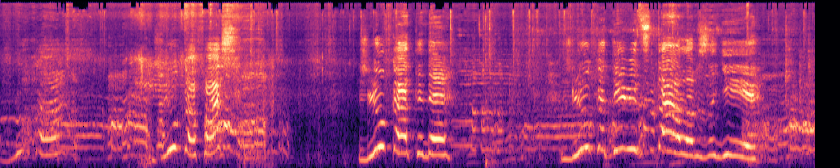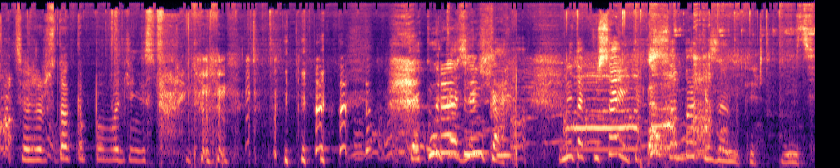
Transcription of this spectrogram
Злюка! Злюка, фас! Злюка, ти де? Злюка, ти відстала взаді. Це жорстоке поводження з тваринами. Це курка злюка. Вони так кусають, як собаки за руки. Дивіться.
